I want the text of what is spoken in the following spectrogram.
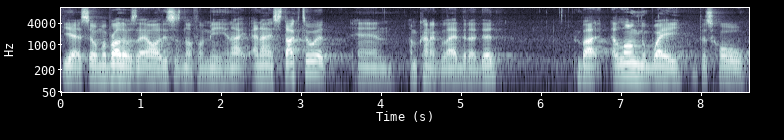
yeah, so my brother was like, "Oh, this is not for me," and I and I stuck to it, and I'm kind of glad that I did. But along the way, this whole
